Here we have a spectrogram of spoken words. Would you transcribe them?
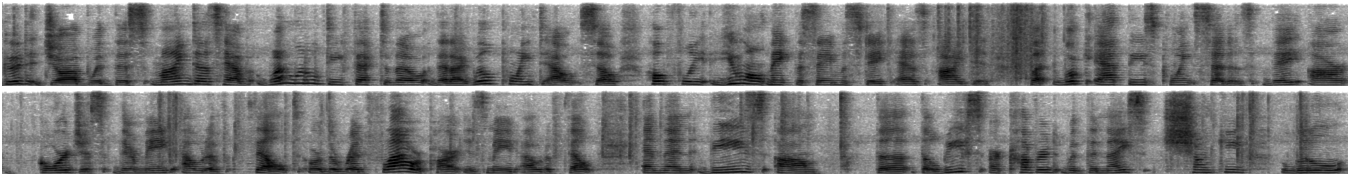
good job with this. Mine does have one little defect though that I will point out so hopefully you won't make the same mistake as I did. But look at these poinsettias. They are gorgeous. They're made out of felt or the red flower part is made out of felt and then these um, the the leaves are covered with the nice chunky little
